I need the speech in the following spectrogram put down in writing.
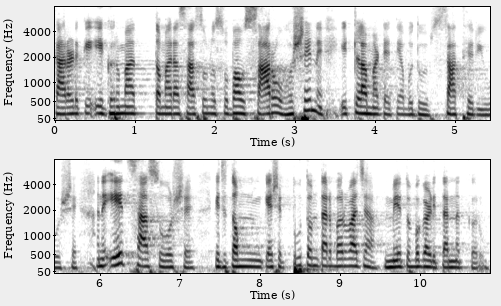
કારણ કે એ ઘરમાં તમારા સાસુનો સ્વભાવ સારો હશે ને એટલા માટે ત્યાં બધું સાથે રહ્યું હશે. અને એ જ સાસુ હશે કે જે તમને કહેશે તું તમ તાર બરવા જા, મેં તો બગાડી તાર નથી કરું.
